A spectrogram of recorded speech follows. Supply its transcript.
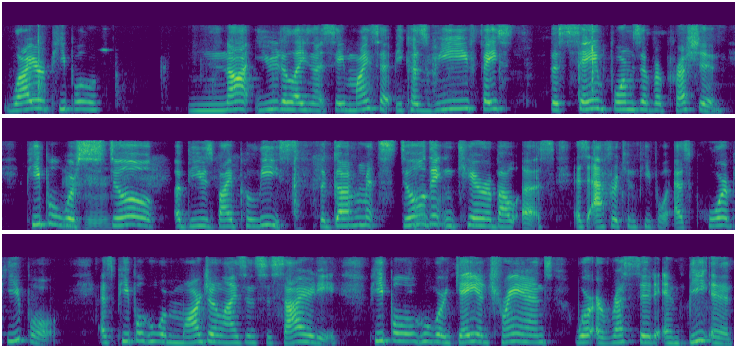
Why are people not utilizing that same mindset because we faced the same forms of oppression. People were mm-hmm. still abused by police. The government still didn't care about us as African people, as poor people, as people who were marginalized in society. People who were gay and trans were arrested and beaten.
